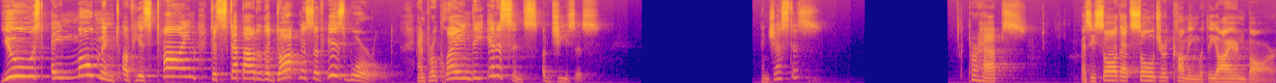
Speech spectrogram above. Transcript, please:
used a moment of his time to step out of the darkness of his world and proclaim the innocence of Jesus. And Gestas? Perhaps as he saw that soldier coming with the iron bar,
